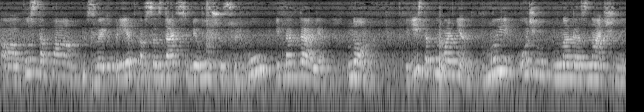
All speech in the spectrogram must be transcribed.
а, по стопам своих предков, создать себе лучшую судьбу и так далее. Но есть такой момент. Мы очень многозначны,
